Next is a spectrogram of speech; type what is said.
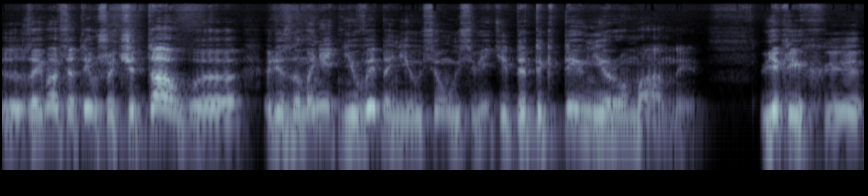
е, займався тим, що читав е, різноманітні видані у всьому світі детективні романи, в яких е,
